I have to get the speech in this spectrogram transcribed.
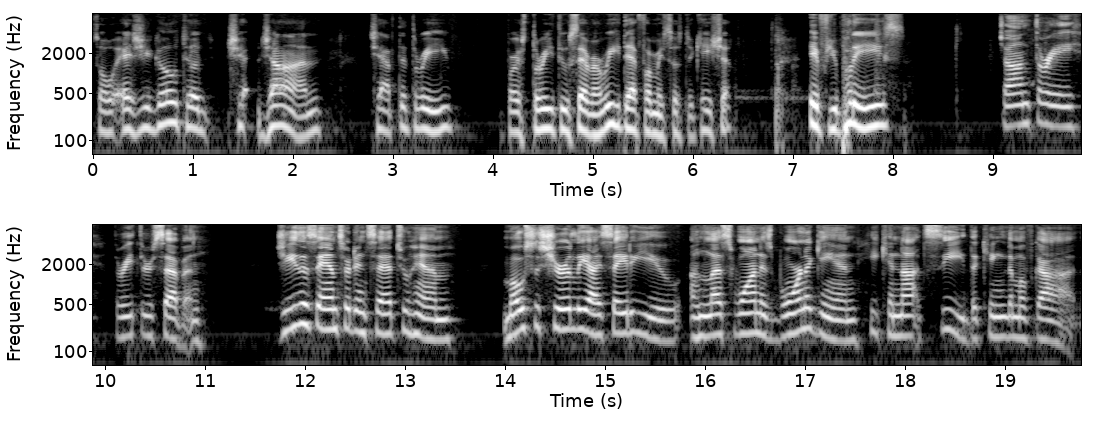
So as you go to Ch- John chapter 3, verse 3 through 7, read that for me, Sister Keisha, if you please. John 3, 3 through 7. Jesus answered and said to him, most assuredly, I say to you, unless one is born again, he cannot see the kingdom of God.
